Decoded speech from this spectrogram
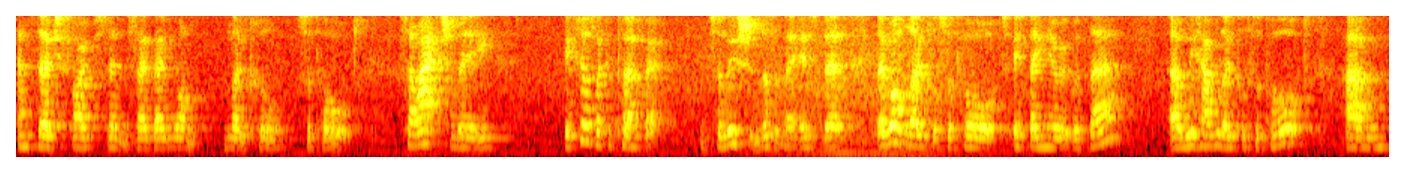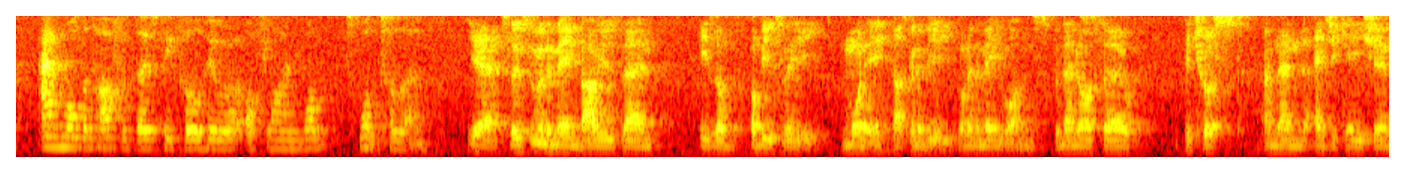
and 35% say they want local support. So actually, it feels like a perfect solution, doesn't it? Is that they want local support if they knew it was there, uh, we have local support, um, and more than half of those people who are offline want want to learn. Yeah, so some of the main barriers then is obviously money. That's going to be one of the main ones, but then also the trust and then the education.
